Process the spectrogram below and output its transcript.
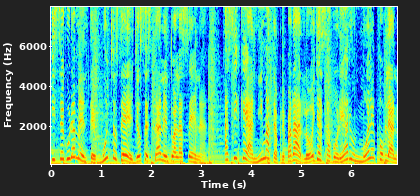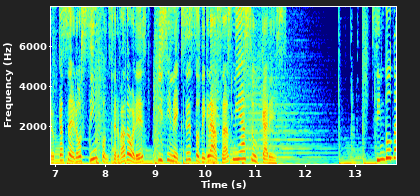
Y seguramente muchos de ellos están en tu alacena. Así que anímate a prepararlo y a saborear un mole poblano casero sin conservadores y sin exceso de grasas ni azúcares. Sin duda,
